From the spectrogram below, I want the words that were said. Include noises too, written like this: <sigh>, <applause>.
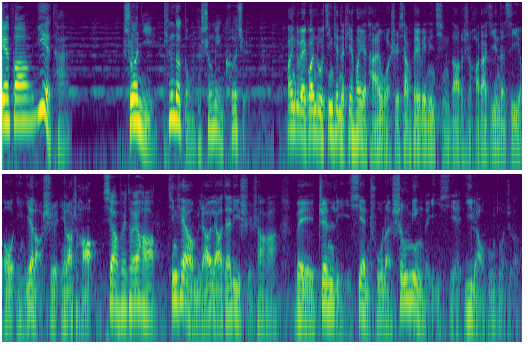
天方夜谭，说你听得懂的生命科学。欢迎各位关注今天的《天方夜谭》，我是向飞，为您请到的是华大基因的 CEO 尹烨老师。尹老师好，向飞同学好。今天啊，我们聊一聊在历史上啊，为真理献出了生命的一些医疗工作者。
